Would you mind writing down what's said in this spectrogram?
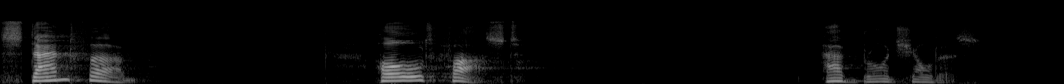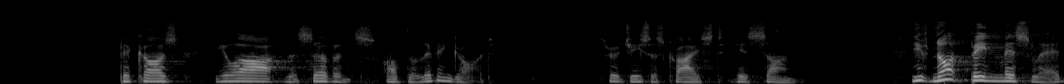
stand firm, hold fast have broad shoulders because you are the servants of the living God through Jesus Christ, his Son. You've not been misled.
